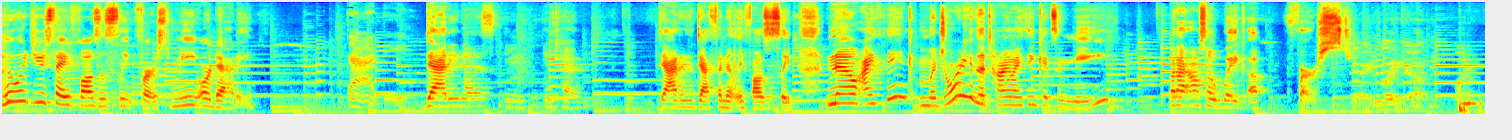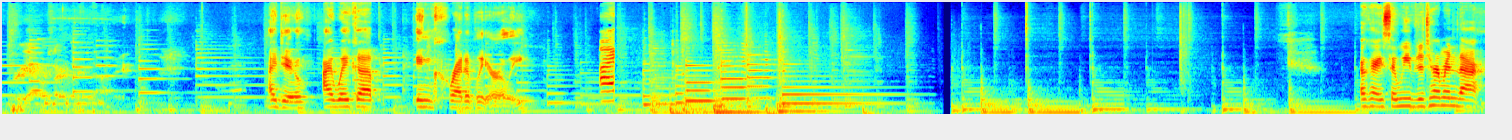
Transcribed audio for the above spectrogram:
who would you say falls asleep first, me or daddy? Daddy. Daddy does. Mm, okay. Daddy definitely falls asleep. No, I think majority of the time I think it's me, but I also wake up first. yeah, you wake up like three hours earlier than I do. I wake up incredibly early. Okay, so we've determined that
